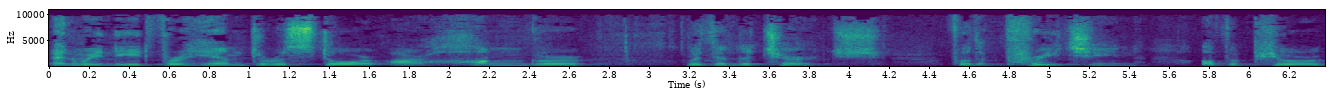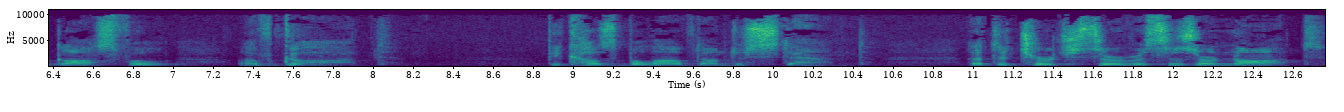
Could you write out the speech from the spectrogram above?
And we need for Him to restore our hunger within the church for the preaching of the pure gospel of God. Because, beloved, understand that the church services are not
